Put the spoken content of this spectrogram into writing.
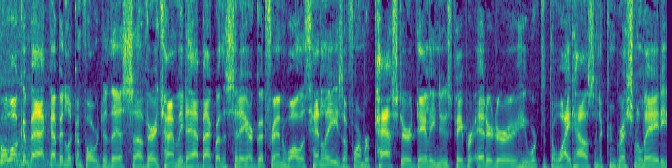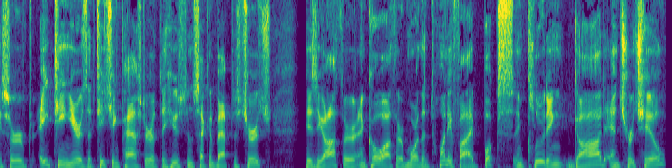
Well, welcome back. I've been looking forward to this. Uh, very timely to have back with us today our good friend Wallace Henley. He's a former pastor, daily newspaper editor. He worked at the White House and a congressional aide. He served 18 years as a teaching pastor at the Houston Second Baptist Church. He's the author and co author of more than 25 books, including God and Churchill,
